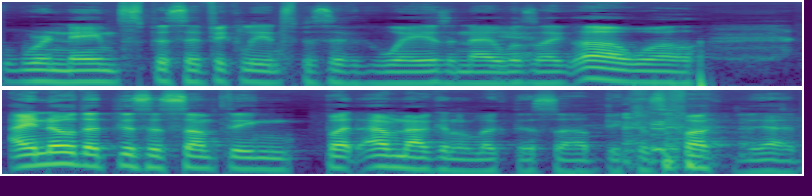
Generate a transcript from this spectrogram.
were named specifically in specific ways, and I was like, oh well, I know that this is something, but I'm not gonna look this up because fuck that.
